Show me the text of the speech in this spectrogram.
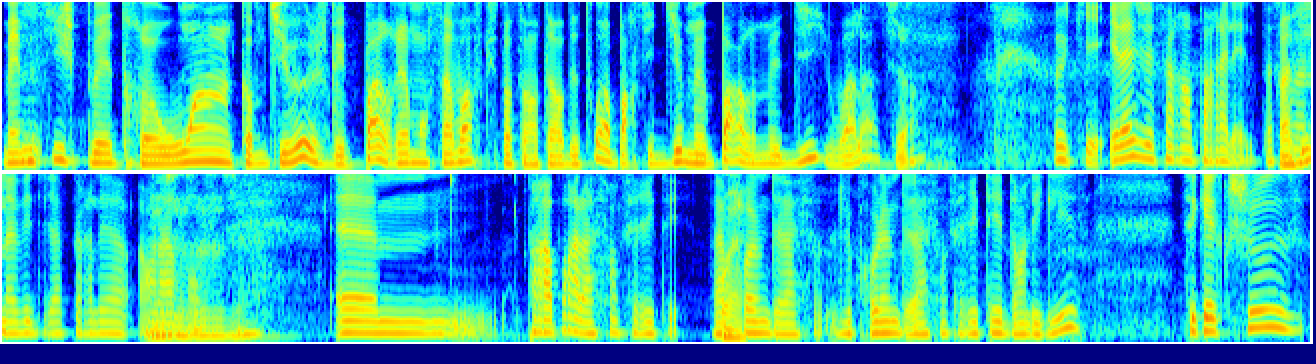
Même Mm. si je peux être ouin comme tu veux, je vais pas vraiment savoir ce qui se passe à l'intérieur de toi, à part si Dieu me parle, me dit, voilà, tu vois. Ok, et là je vais faire un parallèle parce qu'on en avait déjà parlé en avance. Euh, par rapport à la sincérité, la Ouais. problème de la, le problème de la sincérité dans l'Église, c'est quelque chose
